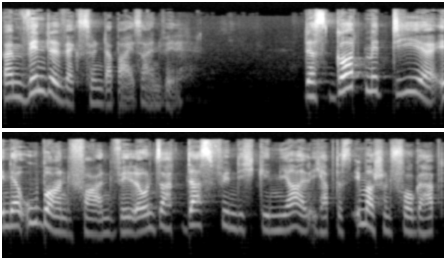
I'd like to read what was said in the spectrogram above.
beim Windelwechseln dabei sein will, dass Gott mit dir in der U-Bahn fahren will und sagt, das finde ich genial, ich habe das immer schon vorgehabt,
